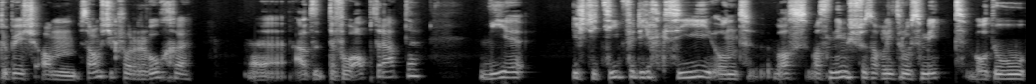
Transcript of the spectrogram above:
Du bist am Samstag vor einer Woche äh, auch davon abtreten. Wie ist die Zeit für dich gewesen und was, was nimmst du so daraus mit, wo du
